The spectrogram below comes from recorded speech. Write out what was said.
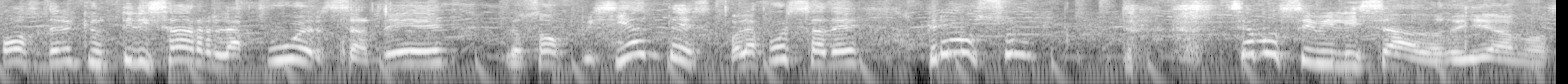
Vamos a tener que utilizar la fuerza de los auspiciantes o la fuerza de... Tenemos un... Seamos civilizados, digamos.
